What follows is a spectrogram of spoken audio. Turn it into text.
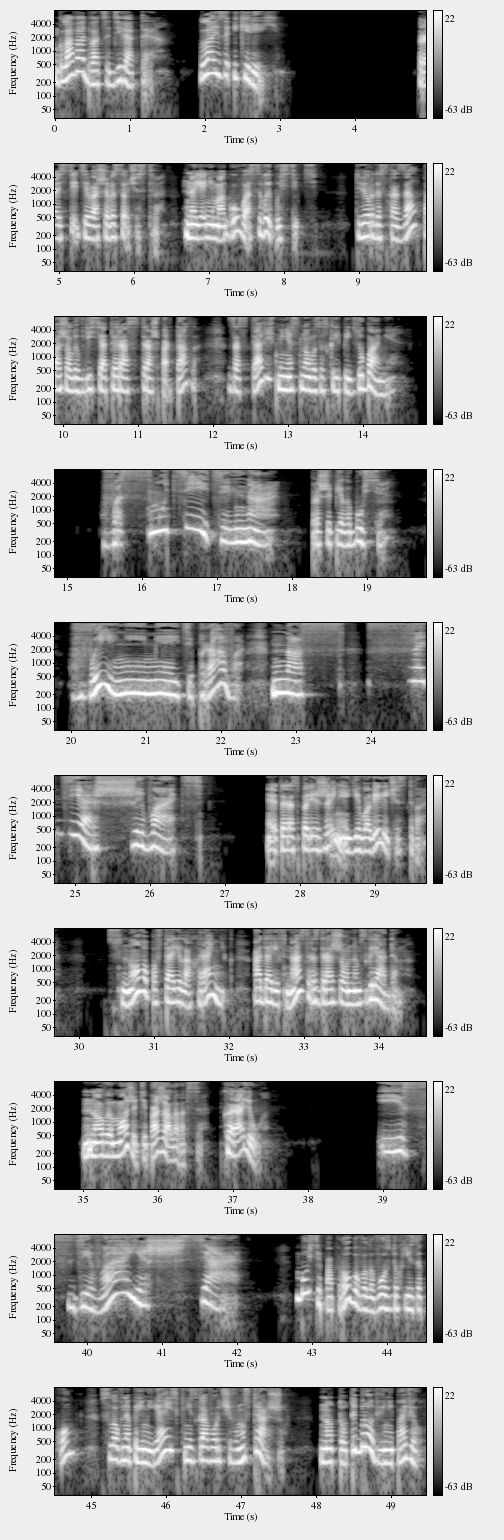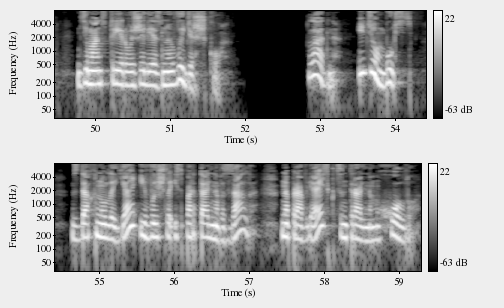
Глава 29. Лайза и Кирей. «Простите, ваше высочество, но я не могу вас выпустить», твердо сказал, пожалуй, в десятый раз страж портала, заставив меня снова заскрипеть зубами. «Возмутительно!» – прошипела Буся. «Вы не имеете права нас задерживать!» «Это распоряжение Его Величества», Снова повторил охранник, одарив нас раздраженным взглядом. «Но вы можете пожаловаться королю». «Издеваешься?» Буся попробовала воздух языком, словно примиряясь к несговорчивому стражу. Но тот и бровью не повел, демонстрируя железную выдержку. «Ладно, идем, Бусь», — вздохнула я и вышла из портального зала, направляясь к центральному холлу.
